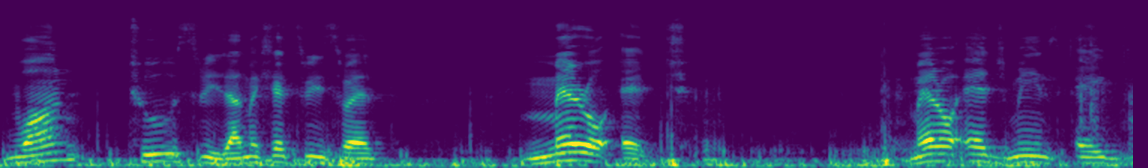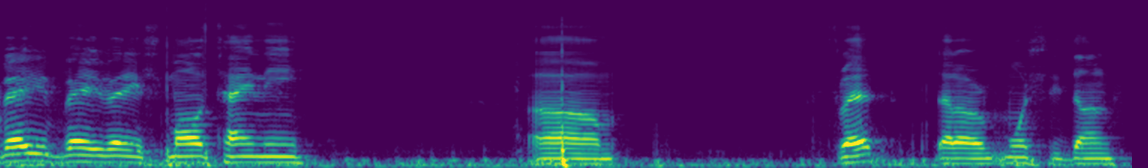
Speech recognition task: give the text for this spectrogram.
one, two, three, that makes it three thread, merrow edge. Merrow edge means a very, very, very small, tiny um, thread that are mostly done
